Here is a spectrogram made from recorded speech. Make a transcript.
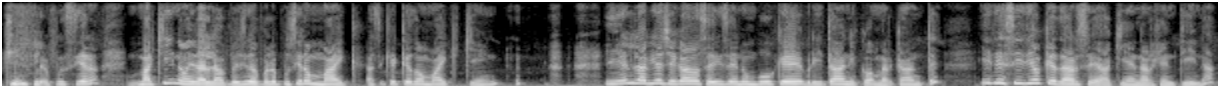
King le pusieron. Makino era el apellido, pero le pusieron Mike, así que quedó Mike King. Y él había llegado, se dice, en un buque británico, mercante, y decidió quedarse aquí en Argentina.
